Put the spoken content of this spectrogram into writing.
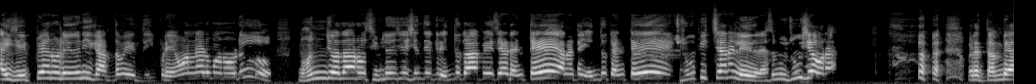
అవి చెప్పానో లేదో నీకు అర్థమైంది ఇప్పుడు ఏమన్నాడు మనోడు? మొహంజోదారో సివిలైజేషన్ దగ్గర ఎందుకు ఆపేశాడంటే అనంటే ఎందుకంటే చూపించానా లేదురా. అసలు నువ్వు చూసావురా? ఒరే తంబే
